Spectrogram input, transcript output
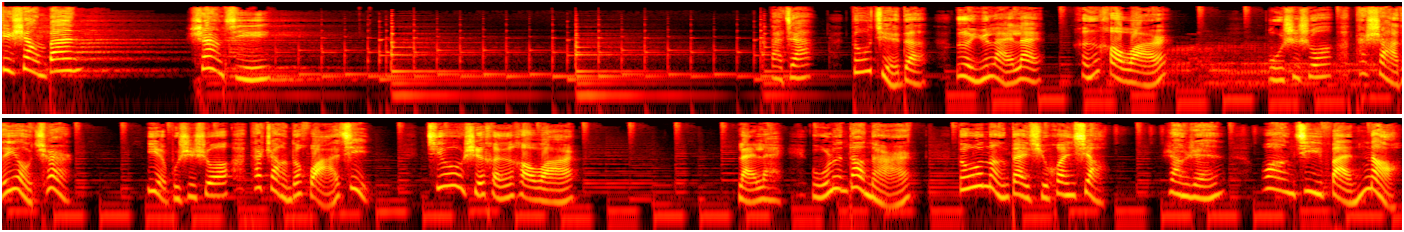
去上班。上集，大家都觉得鳄鱼来来很好玩儿，不是说它傻的有趣儿，也不是说它长得滑稽，就是很好玩儿。来来无论到哪儿都能带去欢笑，让人忘记烦恼。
